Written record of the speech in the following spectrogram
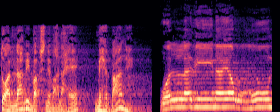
تو اللہ بھی بخشنے والا ہے، مہربان ہے۔ والذين يرمون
